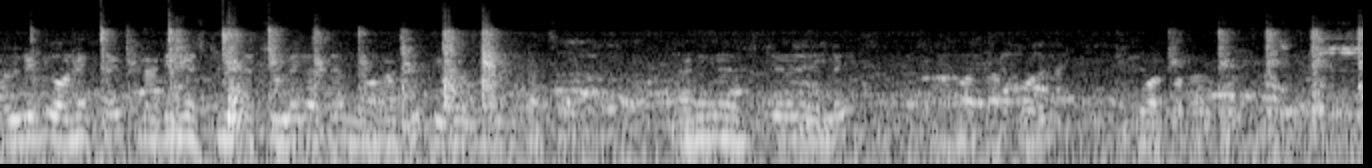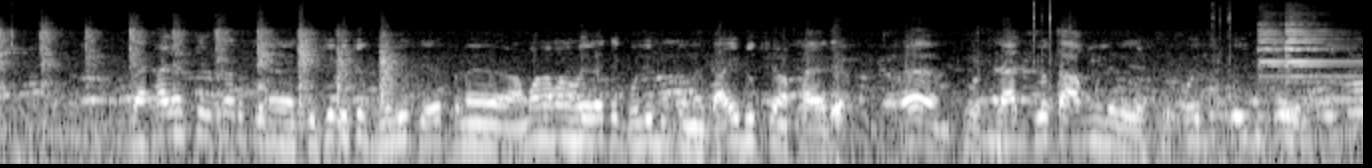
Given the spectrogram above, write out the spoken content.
অলরেডি অনেকটাই প্ল্যানিং এস্টিমেটে চলে গেছে নলাটি পিডাব্লিউডির কাছে। প্ল্যানিং এস্টিমেটে এলেই আমরা তারপরে ওয়ার্ক অর্ডার দেখা যাচ্ছে স্যার আহ, কিছু কিছু গলিতে মানে আমার আমার হয়ে গেছে গলি মানে গাড়ি ঢুকছে না ফায়ারে। হ্যাঁ ফ্ল্যাটগুলোতে আগুন লেগে যাচ্ছে ওই দিক ওই দিকে এগুলো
